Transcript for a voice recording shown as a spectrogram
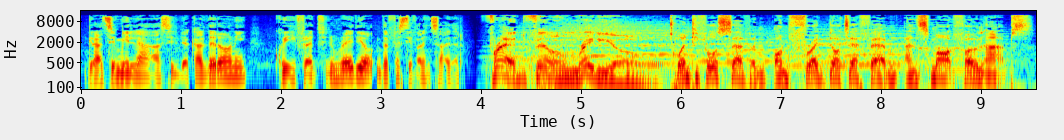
Grazie mille a Silvia Calderoni, qui Fred Film Radio del Festival Insider. Fred Film Radio 24/7 on fred.fm and smartphone apps.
